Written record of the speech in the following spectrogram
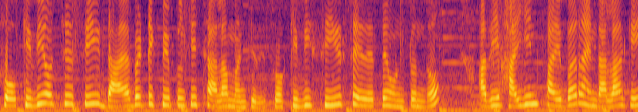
సో కివి వచ్చేసి డయాబెటిక్ పీపుల్కి చాలా మంచిది. సో కివి సీడ్స్ ఏదైతే ఉంటుందో అది హై ఇన్ ఫైబర్ అండ్ అలాగే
